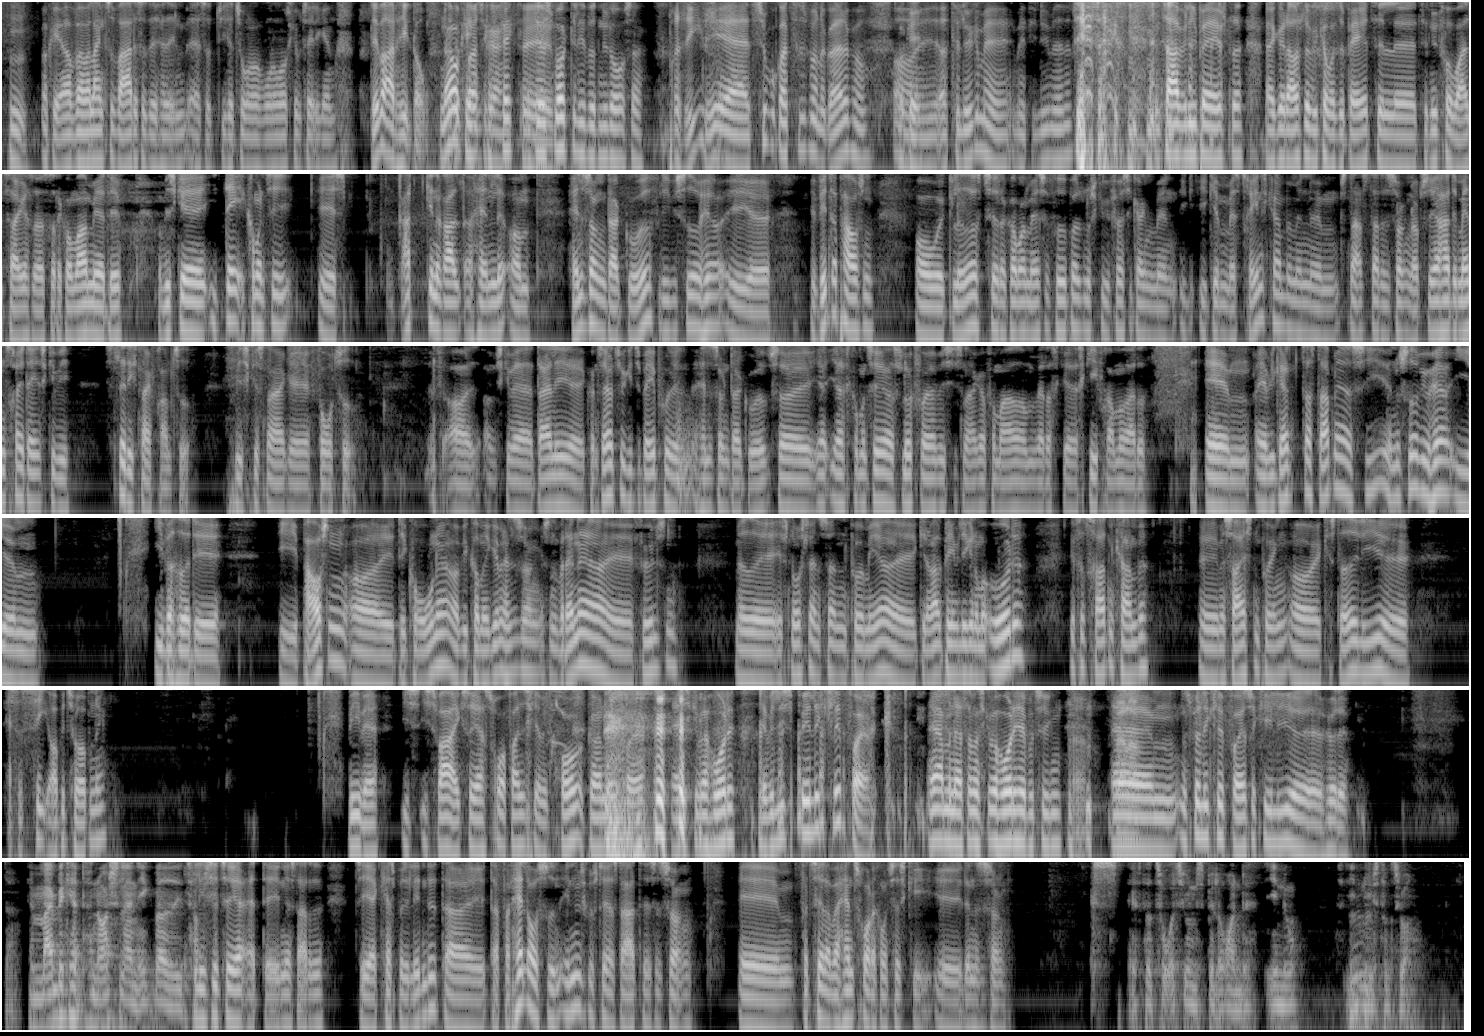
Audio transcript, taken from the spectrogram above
Hmm. Okay, og hvor lang tid var det så, det her, altså de her 200 kroner, hvor skal betale igen? Det var et helt år. Nå, okay, perfekt. Til... Det er jo smukt, det lige blevet et nyt år, så. Præcis. Det er et super godt tidspunkt at gøre det på. Og, okay. og tillykke med, med de nye medlemmer. Ja, tak. Den tager vi lige bagefter. Og jeg kan da også, at vi kommer tilbage til, uh, til nyt for Wild Tigers også, så der kommer meget mere af det. Og vi skal i dag kommer til uh, ret generelt at handle om halvsæsonen, der er gået, fordi vi sidder jo her i uh, vinterpausen, og øh, glæder os til, at der kommer en masse fodbold. Nu skal vi først i gang med en, igennem en masse træningskampe, men øhm, snart starter sæsonen op. Så jeg har det mantra i dag, skal vi slet ikke snakke fremtid. Vi skal snakke øh, fortid. Og, og vi skal være dejlige øh, konservative tilbage på en halv sæson, der er gået. Så øh, jeg, jeg kommer til at slukke for jer, hvis I snakker for meget om, hvad der skal ske fremadrettet. øhm, og jeg vil gerne der starte med at sige, at nu sidder vi jo her i, øhm, i hvad hedder det, i pausen, og det er corona, og vi er kommet igennem halv sæson. Sådan, hvordan er øh, følelsen med øh, FC Nordsjælland sådan på mere øh, generelt pæn? Vi ligger nummer 8 efter 13 kampe øh, med 16 point, og kan stadig lige øh, altså, se op i toppen, ikke? Ved I hvad? I, I svarer ikke, så jeg tror faktisk, jeg vil prøve at gøre noget for jer. Ja, I skal være hurtige. Jeg vil lige spille et klip for jer. Ja, men altså, man skal være hurtig her i butikken. Ja. Øhm, nu spiller jeg et klip for jer, så kan I lige øh, høre det. Ja. Jamen, mig bekendt har Nordsjælland ikke været i top. Jeg kan lige sige til jer, at uh, inden jeg startede, det er Kasper de Linde, der, øh, der for et halvt år siden, inden vi skulle til at starte sæsonen, øh, fortæller, hvad han tror, der kommer til at ske øh, denne sæson. Efter 22. spillerunde endnu i en ny struktur.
